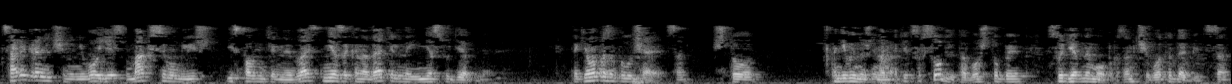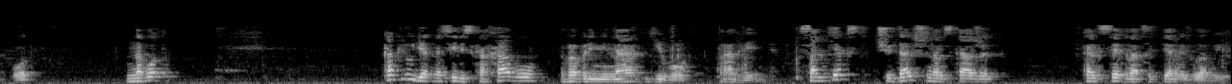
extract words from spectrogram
Царь ограничен, у него есть максимум лишь исполнительная власть, не законодательная и не судебная. Таким образом, получается, что они вынуждены обратиться в суд для того, чтобы судебным образом чего-то добиться от Навота. Как люди относились к Ахаву во времена его правления? Сам текст чуть дальше нам скажет в конце 21 главы.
